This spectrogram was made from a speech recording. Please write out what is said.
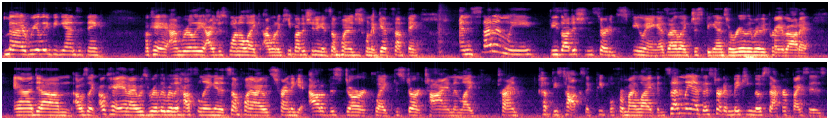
But I really began to think, okay, I'm really, I just want to like, I want to keep auditioning at some point. I just want to get something. And suddenly these auditions started spewing as I like just began to really, really pray about it. And um, I was like, okay, and I was really, really hustling. And at some point, I was trying to get out of this dark, like this dark time, and like try and cut these toxic people from my life. And suddenly, as I started making those sacrifices,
